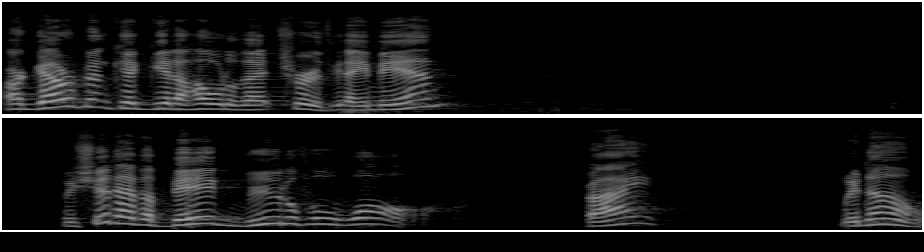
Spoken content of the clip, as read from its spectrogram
Our government could get a hold of that truth. Amen? We should have a big, beautiful wall, right? We don't.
